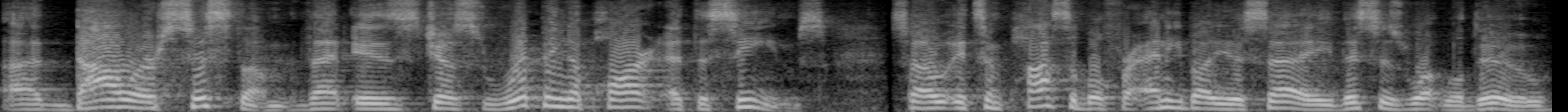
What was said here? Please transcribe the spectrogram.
uh, dollar system that is just ripping apart at the seams. So it's impossible for anybody to say, this is what we'll do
